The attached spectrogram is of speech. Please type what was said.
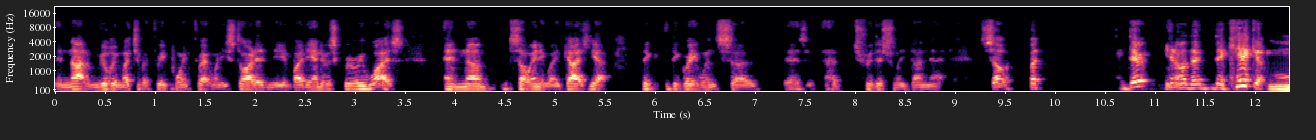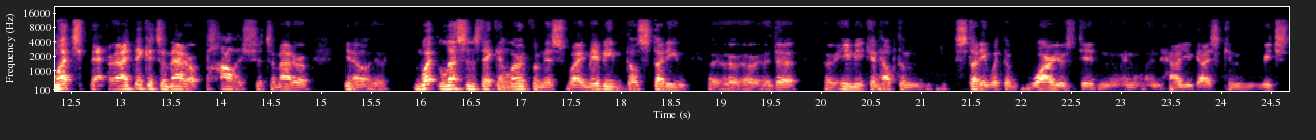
and not really much of a three point threat when he started. And he, by the end of his career, he was. And um, so, anyway, guys, yeah, the, the great ones uh, have traditionally done that. So, but they're, you know, they, they can't get much better. I think it's a matter of polish. It's a matter of, you know, what lessons they can learn from this way. Maybe they'll study or, or, the or Ime can help them study what the Warriors did and, and, and how you guys can reach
